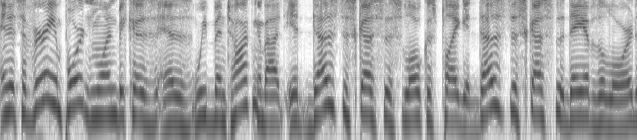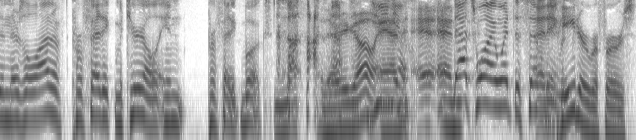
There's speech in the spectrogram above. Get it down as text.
And it's a very important one because, as we've been talking about, it does discuss this locust plague. It does discuss the day of the Lord, and there's a lot of prophetic material in prophetic books. there you go. and Genius. and That's why I went to seminary. Peter refers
